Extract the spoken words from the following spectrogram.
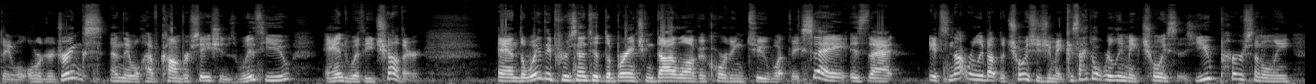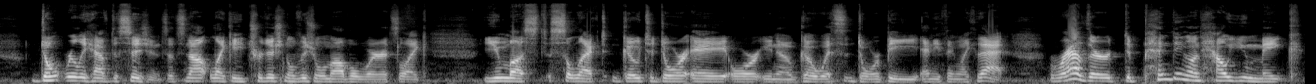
they will order drinks, and they will have conversations with you and with each other. And the way they presented the branching dialogue, according to what they say, is that it's not really about the choices you make, because I don't really make choices. You personally don't really have decisions. It's not like a traditional visual novel where it's like, you must select go to door A or, you know, go with door B, anything like that. Rather, depending on how you make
